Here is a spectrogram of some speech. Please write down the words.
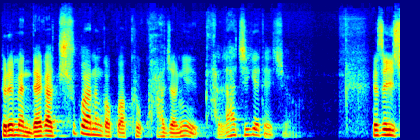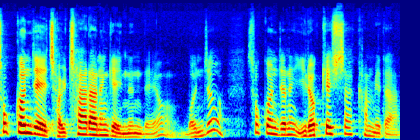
그러면 내가 추구하는 것과 그 과정이 달라지게 되죠. 그래서 이 속건제의 절차라는 게 있는데요. 먼저 속건제는 이렇게 시작합니다.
